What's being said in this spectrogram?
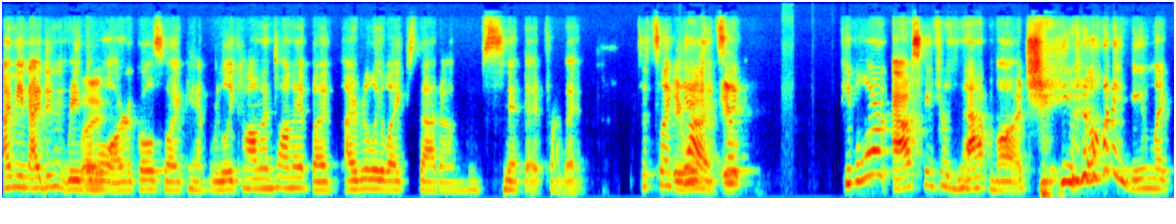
I mean, I didn't read like, the whole article, so I can't really comment on it, but I really liked that um snippet from it. So it's like, it yeah, was, it's it, like people aren't asking for that much. you know what I mean? Like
